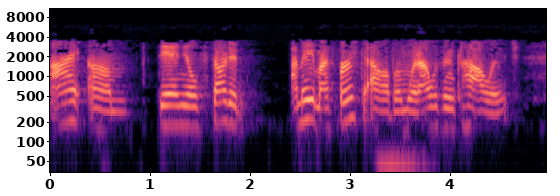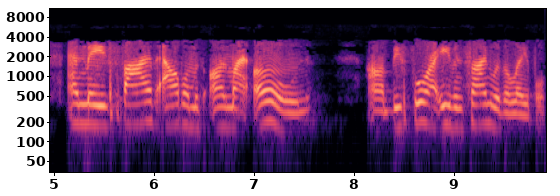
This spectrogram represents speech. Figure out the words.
I, um, Daniel, started, I made my first album when I was in college and made five albums on my own um, before I even signed with a label.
